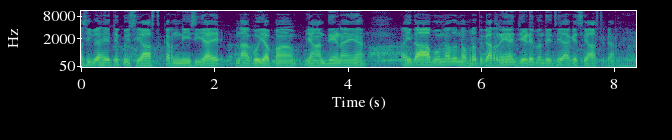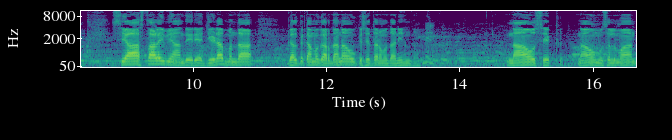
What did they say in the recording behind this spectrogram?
ਅਸੀਂ ਵੈਸੇ ਇੱਥੇ ਕੋਈ ਸਿਆਸਤ ਕਰਨ ਨਹੀਂ ਸੀ ਆਏ ਨਾ ਕੋਈ ਆਪਾਂ ਬਿਆਨ ਦੇਣ ਆਏ ਆ ਅਸੀਂ ਤਾਂ ਆਪ ਉਹਨਾਂ ਤੋਂ ਨਫ਼ਰਤ ਕਰ ਰਹੇ ਆ ਜਿਹੜੇ ਬੰਦੇ ਇੱਥੇ ਆ ਕੇ ਸਿਆਸਤ ਕਰ ਰਹੇ ਆ। ਸਿਆਸਤ ਵਾਲੇ ਬਿਆਨ ਦੇ ਰਿਹਾ ਜਿਹੜਾ ਬੰਦਾ ਗਲਤ ਕੰਮ ਕਰਦਾ ਨਾ ਉਹ ਕਿਸੇ ਧਰਮ ਦਾ ਨਹੀਂ ਹੁੰਦਾ। ਬਿਲਕੁਲ। ਨਾ ਉਹ ਸਿੱਖ ਨਾ ਉਹ ਮੁਸਲਮਾਨ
